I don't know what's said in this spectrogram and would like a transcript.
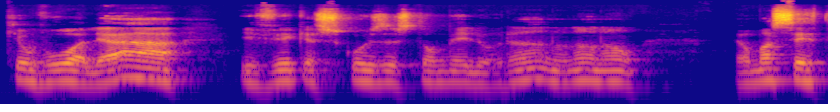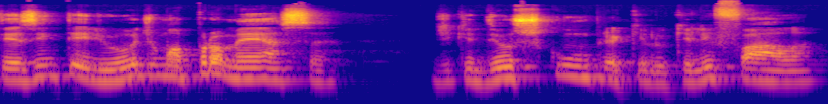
que eu vou olhar e ver que as coisas estão melhorando. Não, não. É uma certeza interior de uma promessa, de que Deus cumpre aquilo que ele fala,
